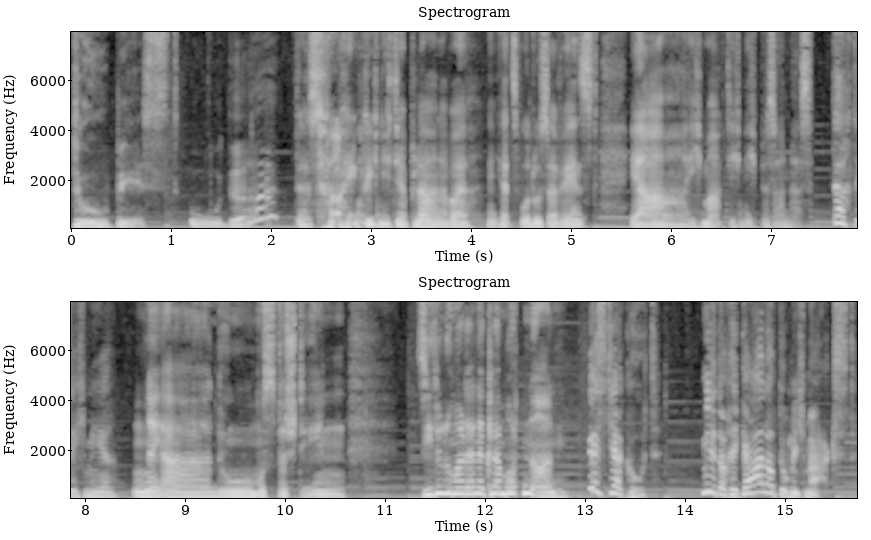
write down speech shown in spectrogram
du bist, oder? Das war eigentlich nicht der Plan, aber jetzt, wo du es erwähnst, ja, ich mag dich nicht besonders. Dachte ich mir. Naja, du musst verstehen. Sieh dir nur mal deine Klamotten an. Ist ja gut. Mir doch egal, ob du mich magst.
